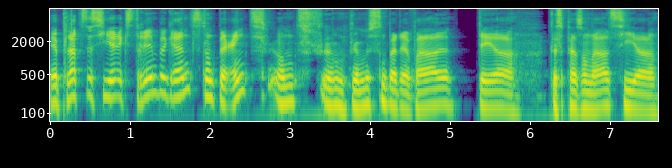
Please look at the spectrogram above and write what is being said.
der Platz ist hier extrem begrenzt und beengt und ähm, wir müssen bei der Wahl der, des Personals hier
